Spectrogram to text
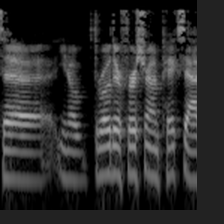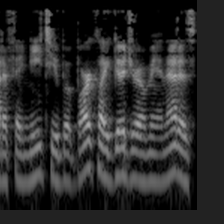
to, you know, throw their first round picks out if they need to, but Barclay Goodrow, man, that is,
